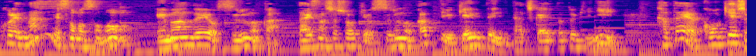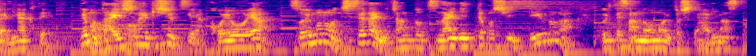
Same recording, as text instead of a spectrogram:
これなんでそもそも M&A をするのか、第三者承継をするのかっていう原点に立ち返った時に、方や後継者がいなくて、でも大事な技術や雇用や、そういうものを次世代にちゃんと繋いでいってほしいっていうのが、売り手さんの思いとしてあります。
